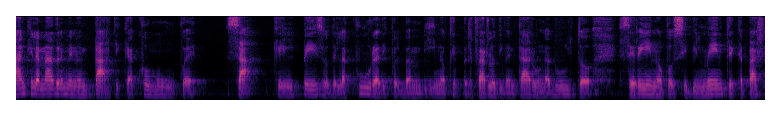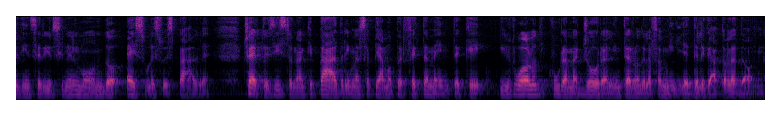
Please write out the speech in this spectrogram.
Anche la madre meno empatica comunque sa che il peso della cura di quel bambino, che per farlo diventare un adulto sereno possibilmente, capace di inserirsi nel mondo, è sulle sue spalle. Certo esistono anche padri, ma sappiamo perfettamente che il ruolo di cura maggiore all'interno della famiglia è delegato alla donna.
